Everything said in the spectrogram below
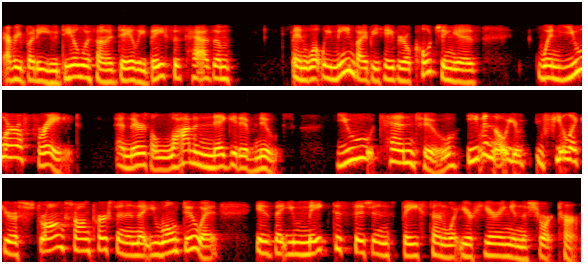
everybody you deal with on a daily basis has them. And what we mean by behavioral coaching is when you are afraid and there's a lot of negative news, you tend to, even though you you feel like you're a strong, strong person and that you won't do it, is that you make decisions based on what you're hearing in the short term.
